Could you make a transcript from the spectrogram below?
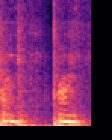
Mm-hmm.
